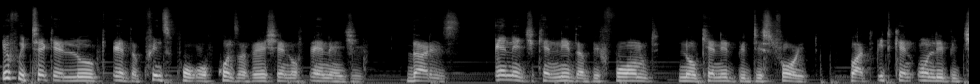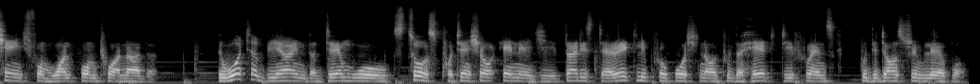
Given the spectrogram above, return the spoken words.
if we take a look at the principle of conservation of energy, that is, energy can neither be formed nor can it be destroyed, but it can only be changed from one form to another. The water behind the dam wall stores potential energy that is directly proportional to the head difference with the downstream level.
